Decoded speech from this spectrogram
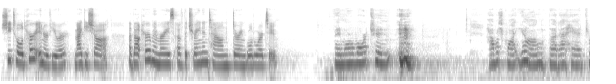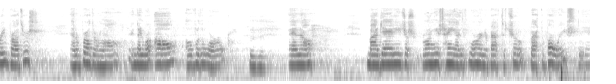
She told her interviewer, Maggie Shaw, about her memories of the train in town during World War II. In World War II, I was quite young, but I had three brothers and a brother in law, and they were all over the world. And uh, my daddy just wrung his hands worrying about the, chil- about the boys. Yeah.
